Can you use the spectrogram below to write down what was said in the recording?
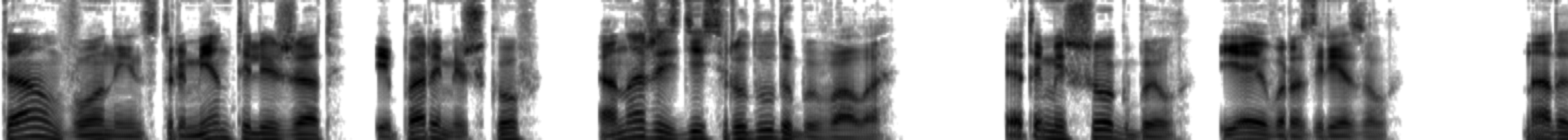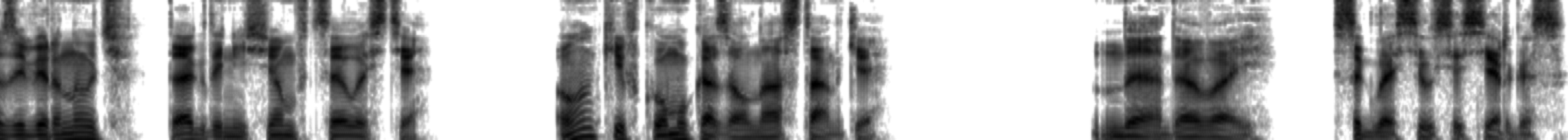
Там вон и инструменты лежат, и пара мешков. Она же здесь руду добывала. Это мешок был, я его разрезал. Надо завернуть, так донесем в целости». Он кивком указал на останки. «Да, давай», — согласился Сергас.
